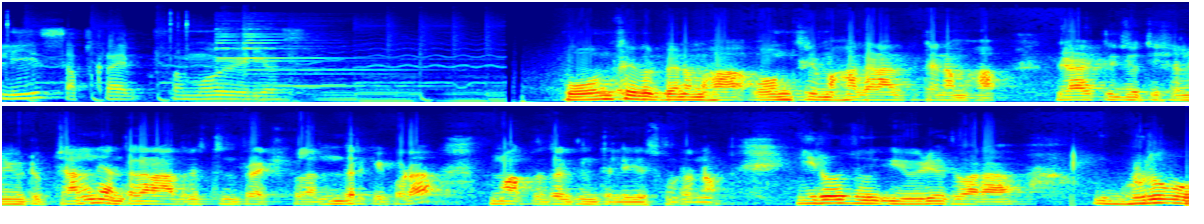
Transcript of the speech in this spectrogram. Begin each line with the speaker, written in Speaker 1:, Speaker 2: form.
Speaker 1: Please subscribe for more videos
Speaker 2: ఓం శ్రీ గురుభ్యో నమ ఓం శ్రీ మహాగణాధిపతి నమ. గాయత్రి జ్యోతిషాల యూట్యూబ్ ఛానల్ని ఎంతగానో ఆదరిస్తున్న ప్రేక్షకులందరికీ కూడా మా కృతజ్ఞతలు తెలియజేసుకుంటున్నాం. ఈరోజు ఈ వీడియో ద్వారా గురువు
